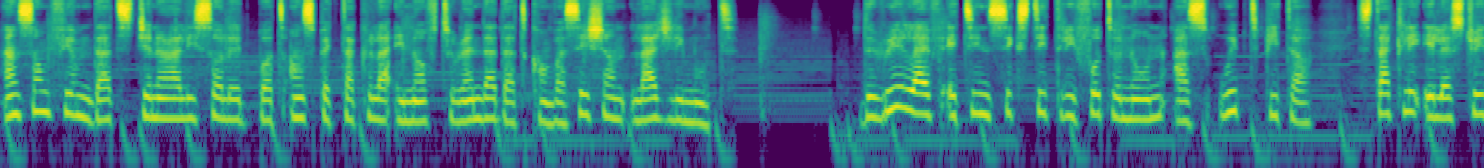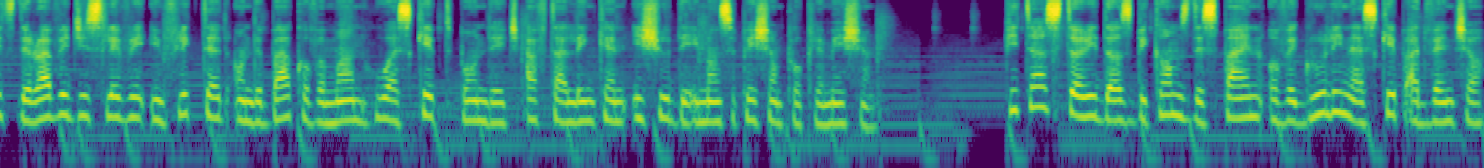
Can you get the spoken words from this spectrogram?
handsome film that's generally solid but unspectacular enough to render that conversation largely moot. The real-life 1863 photo known as Whipped Peter starkly illustrates the ravages slavery inflicted on the back of a man who escaped bondage after Lincoln issued the Emancipation Proclamation. Peter's story thus becomes the spine of a grueling escape adventure,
